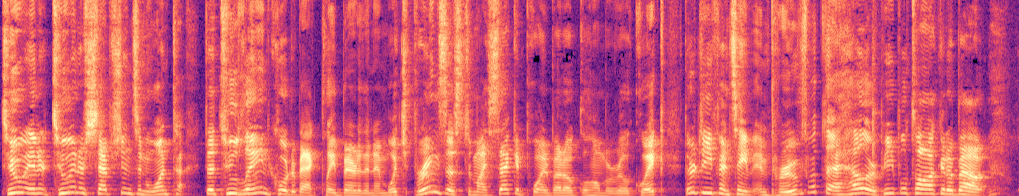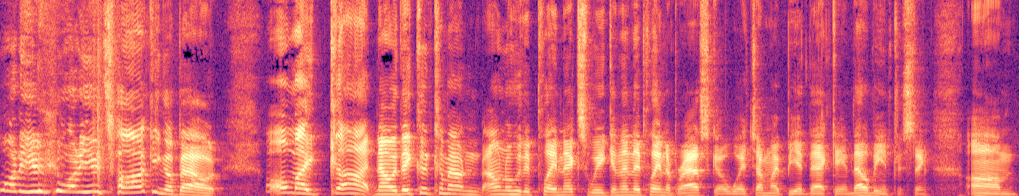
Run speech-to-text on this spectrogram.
Two inter- two interceptions and one time. The lane quarterback played better than him, which brings us to my second point about Oklahoma. Real quick, their defense ain't improved. What the hell are people talking about? What are you What are you talking about? Oh my god! Now they could come out and I don't know who they play next week, and then they play Nebraska, which I might be at that game. That'll be interesting. Um,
